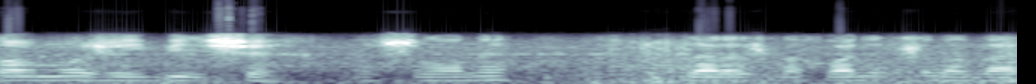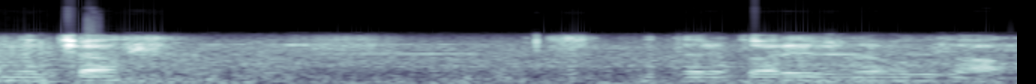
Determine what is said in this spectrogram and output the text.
то може і більше ешелони зараз знаходяться на даний час на території вже вокзалу.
